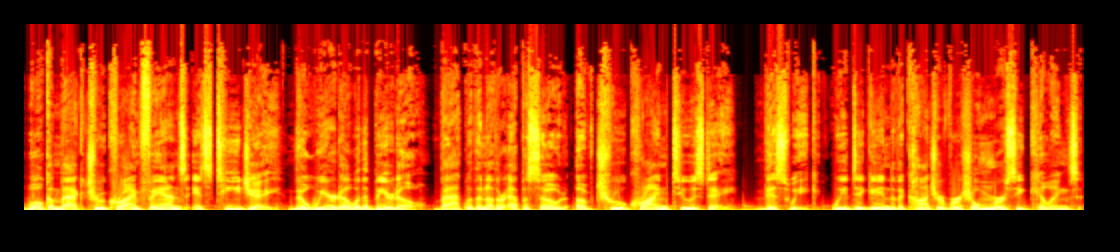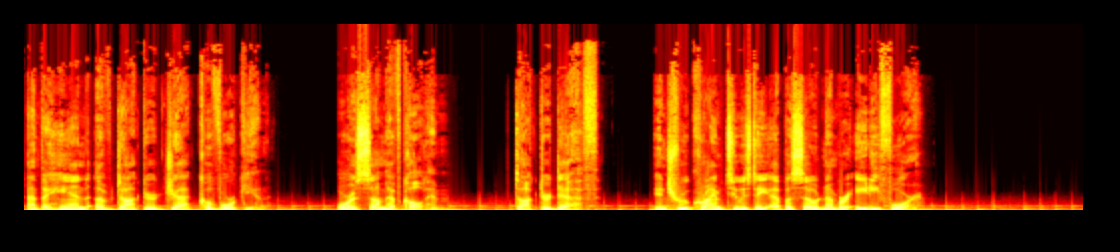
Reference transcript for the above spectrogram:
Welcome back, true crime fans. It's TJ, the weirdo with a beardo, back with another episode of True Crime Tuesday. This week, we dig into the controversial mercy killings at the hand of Dr. Jack Kevorkian, or as some have called him, Dr. Death, in True Crime Tuesday episode number 84.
